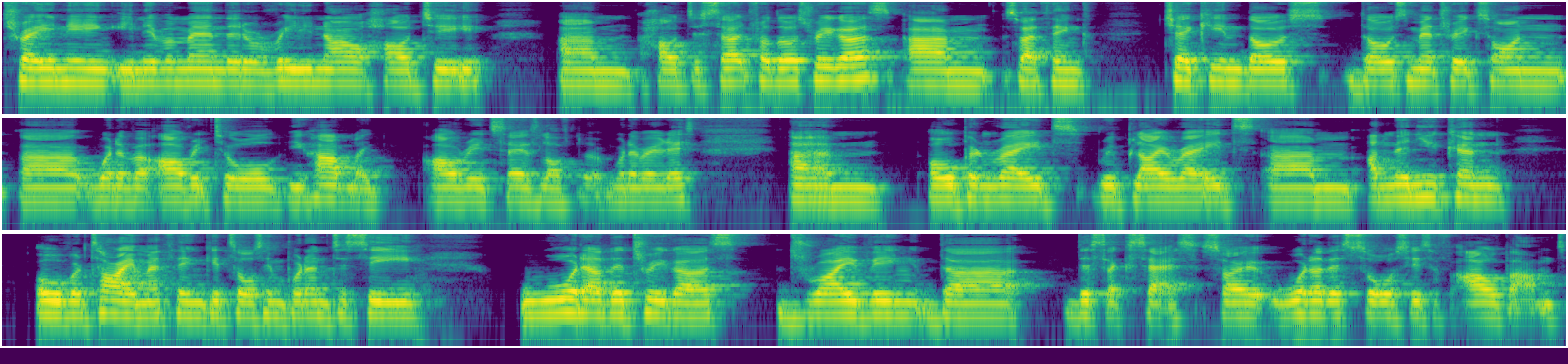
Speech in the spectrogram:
training, in enablement? They don't really know how to um, how to search for those triggers. Um, so I think checking those those metrics on uh, whatever outreach tool you have, like outreach, Salesloft, whatever it is, um, open rates, reply rates, um, and then you can over time. I think it's also important to see what are the triggers driving the the success. So what are the sources of outbound?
